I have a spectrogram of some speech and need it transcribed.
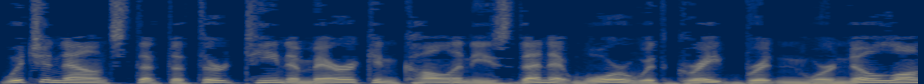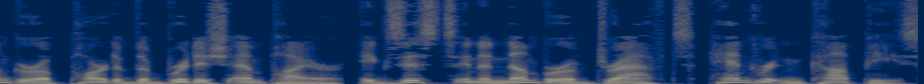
which announced that the thirteen American colonies then at war with Great Britain were no longer a part of the British Empire, exists in a number of drafts, handwritten copies,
